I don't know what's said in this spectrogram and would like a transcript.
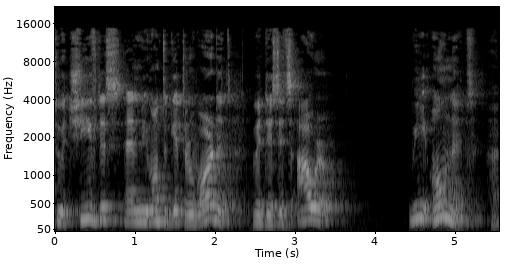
to achieve this and we want to get rewarded with this. It's our, we own it. Huh?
